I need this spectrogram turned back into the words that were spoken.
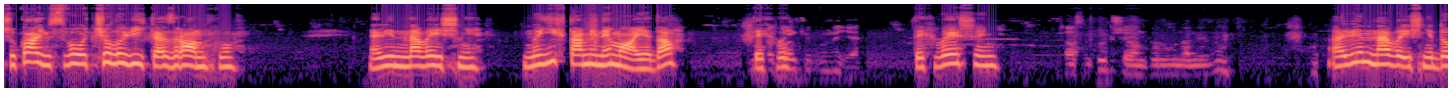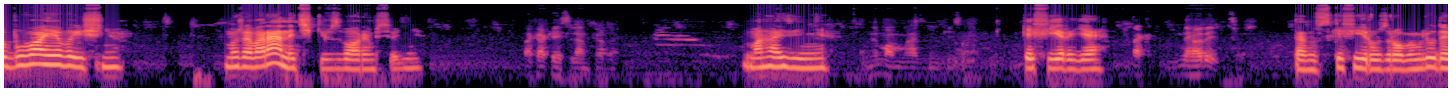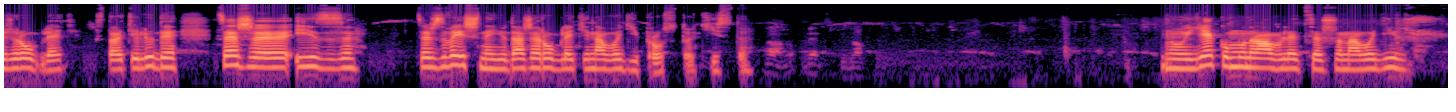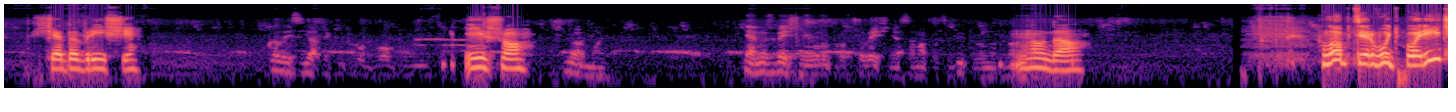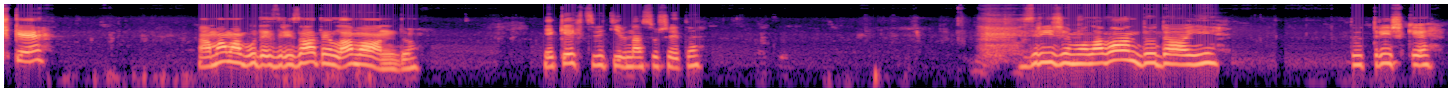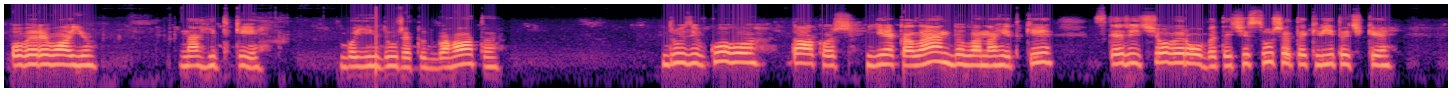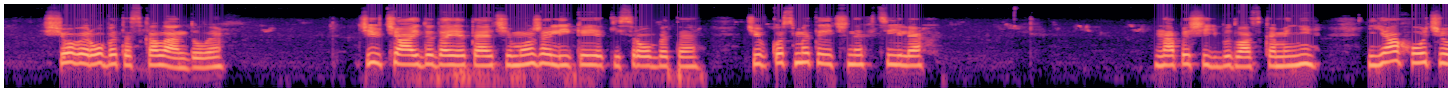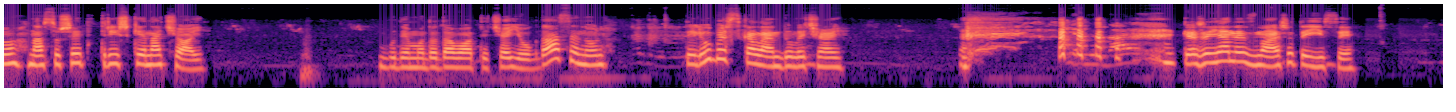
Шукаю свого чоловіка зранку. А він на вишні. Ну їх там і немає, да? Тих, ви... Тих вишень. Зараз тут ще он дорву на. А він на вишні добуває вишню. Може, вареничків зваримо сьогодні Така кислянка. да. в магазині. Нема в магазині кисля. Кефір є. Так, не годиться. Та ну, з кефіру зробимо. Люди ж роблять. Кстати, люди, це ж е, із. Це ж з вишнею, навіть роблять і на воді просто тісто. Ну. Ну, є кому нравляться, що на воді ще добріші. Колись я такі пробував. І що? Нормально. Ні, ну з вишнею воно просто вишня сама по собі, то воно. Ну да. Хлопці рвуть порічки, а мама буде зрізати лаванду. Яких цвітів насушити? Зріжемо лаванду, да, і тут трішки повириваю нагідки, бо їх дуже тут багато. Друзі, в кого також є календула, нагідки, скажіть, що ви робите? Чи сушите квіточки? Що ви робите з календули? Чи в чай додаєте, чи може ліки якісь робите, чи в косметичних цілях? Напишіть, будь ласка, мені. Я хочу насушити трішки на чай. Будемо додавати чайок, да, синуль? Ти любиш з календули чай? Я не знаю. Каже, я не знаю, що ти їси.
